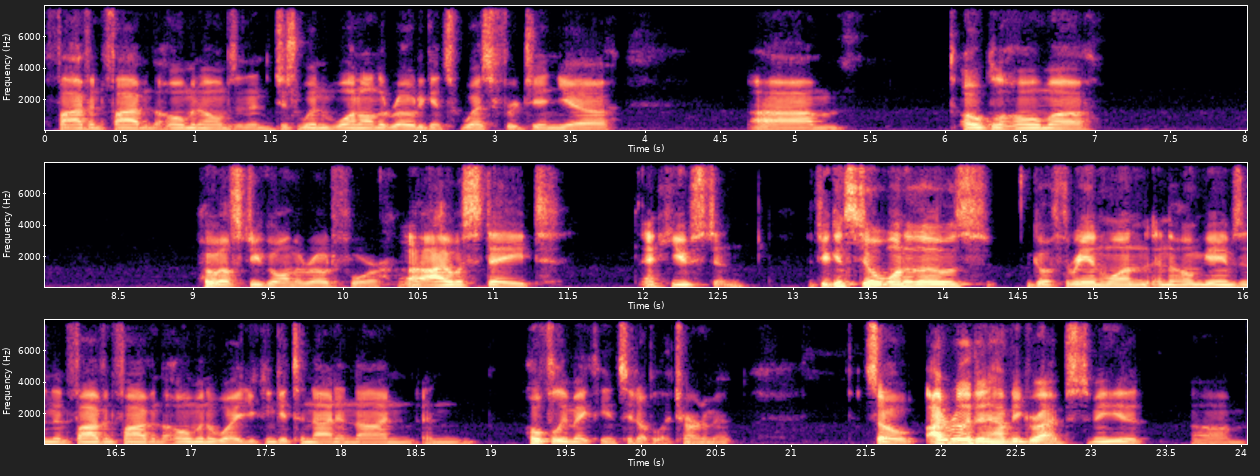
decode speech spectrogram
five and five in the home and homes, and then just win one on the road against West Virginia, um, Oklahoma, who else do you go on the road for? Uh, Iowa State and Houston. If you can steal one of those, go three and one in the home games, and then five and five in the home and away, you can get to nine and nine and hopefully make the NCAA tournament. So I really didn't have any gripes. To me, it um,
